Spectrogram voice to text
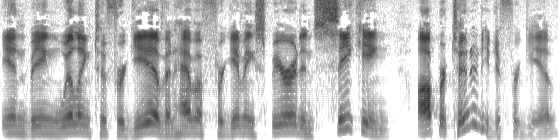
in being willing to forgive and have a forgiving spirit and seeking opportunity to forgive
